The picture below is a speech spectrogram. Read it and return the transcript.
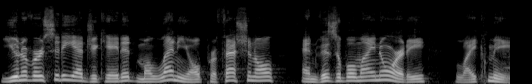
university educated, millennial professional and visible minority like me.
